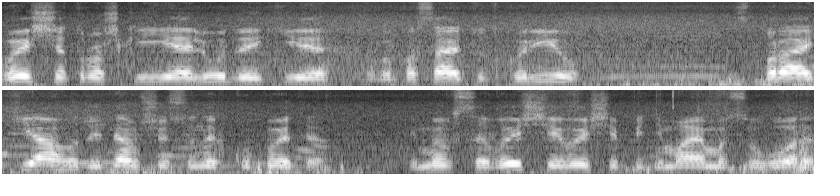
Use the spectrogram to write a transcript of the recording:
вище трошки є люди, які випасають тут корів, збирають ягоди, йдемо щось у них купити. І ми все вище і вище піднімаємось у гори.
